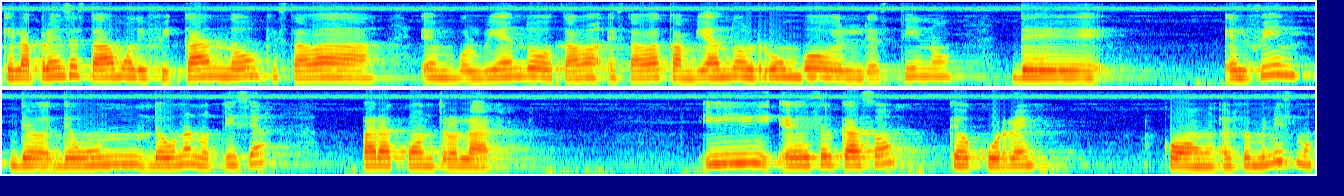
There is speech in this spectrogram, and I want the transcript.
que la prensa estaba modificando, que estaba envolviendo, estaba, estaba cambiando el rumbo, el destino de el fin de, de, un, de una noticia para controlar. Y es el caso que ocurre con el feminismo.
